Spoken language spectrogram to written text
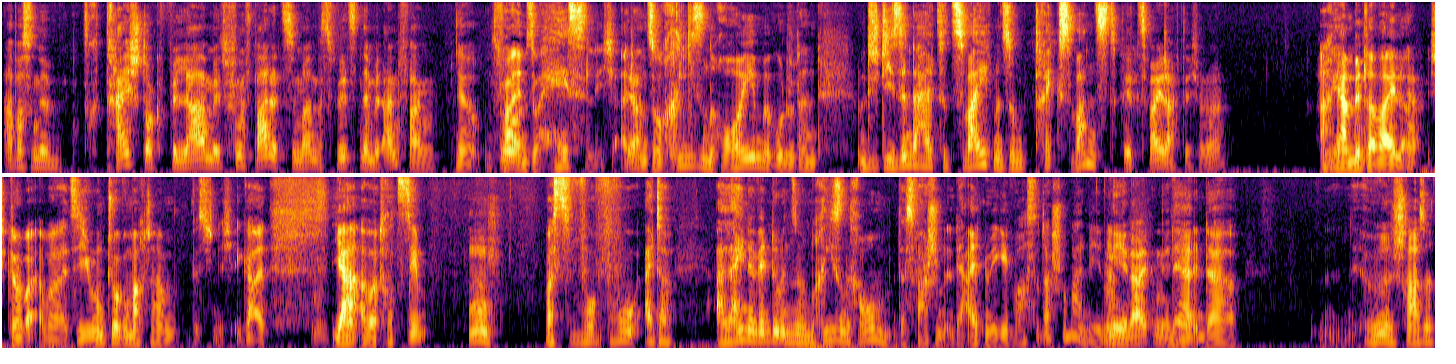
Aber so eine Dreistock-Villa mit fünf Badezimmern, was willst du denn damit anfangen? Ja, und So. vor allem so hässlich, Alter. Ja. Und so Riesenräume, wo du dann. Und die- die sind da halt zu zweit mit so einem Dreckswanst. Ne, zwei dachte ich, oder? Ach ja, mittlerweile. Ja. Ich glaube, aber als sie die Roomtour gemacht haben, weiß ich nicht, egal. Ja, aber trotzdem. mh, was, wo, wo, Alter, alleine wenn du in so einem riesen Raum, das war schon in der alten WG, warst du da schon mal? Nee, ne? Nee, in der alten nicht. In der, in der äh, Straße.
